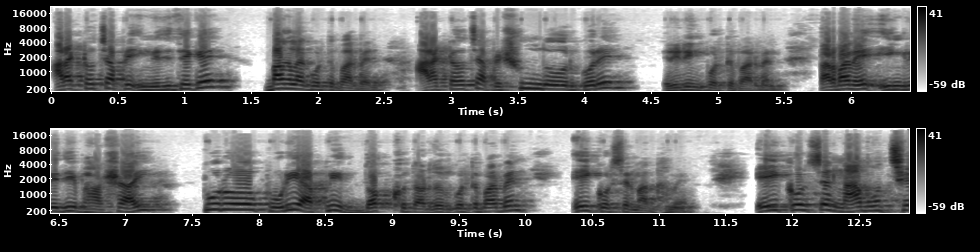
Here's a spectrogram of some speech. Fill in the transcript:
আরেকটা হচ্ছে আপনি ইংরেজি থেকে বাংলা করতে পারবেন। আর একটা হচ্ছে আপনি সুন্দর করে রিডিং পড়তে পারবেন। তার মানে ইংরেজি ভাষায় পুরোপুরি আপনি দক্ষতা অর্জন করতে পারবেন এই কোর্সের মাধ্যমে। এই কোর্সের নাম হচ্ছে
